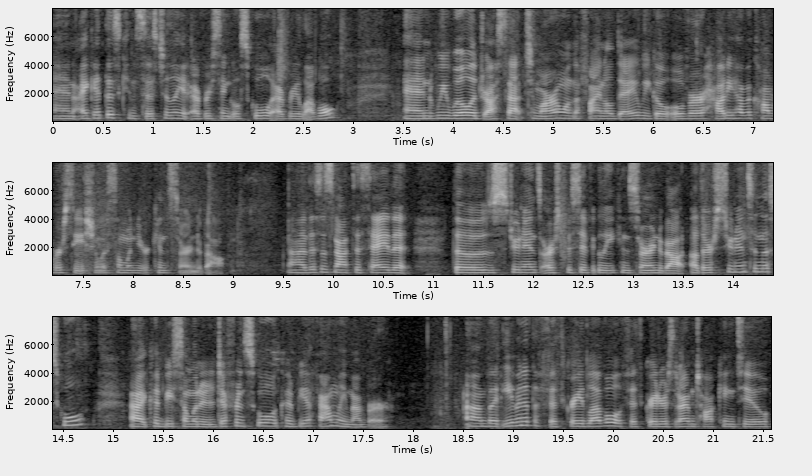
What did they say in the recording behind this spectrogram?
And I get this consistently at every single school, every level. And we will address that tomorrow on the final day. We go over how do you have a conversation with someone you're concerned about. Uh, this is not to say that those students are specifically concerned about other students in the school. Uh, it could be someone at a different school, it could be a family member. Um, but even at the fifth grade level, fifth graders that I'm talking to,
